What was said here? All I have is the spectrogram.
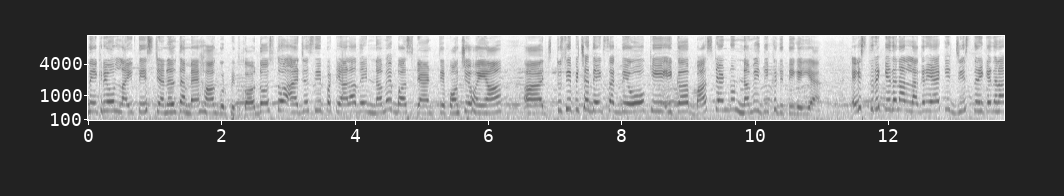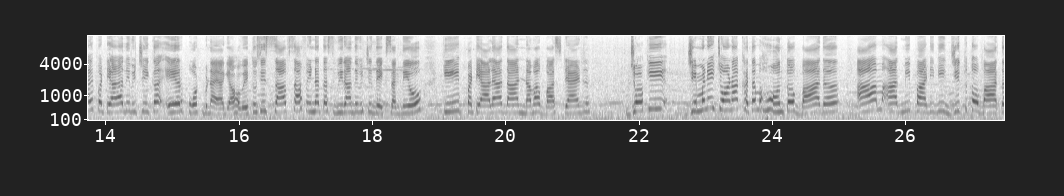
ਦੇਖ ਰਹੇ ਹੋ ਲਾਈਵ ਤੇ ਇਸ ਚੈਨਲ ਤਾਂ ਮੈਂ ਹਾਂ ਗੁਰਪ੍ਰੀਤ ਕੌਰ। ਦੋਸਤੋ, ਅੱਜ ਅਸੀਂ ਪਟਿਆਲਾ ਦੇ ਨਵੇਂ ਬੱਸ ਸਟੈਂਡ ਤੇ ਪਹੁੰਚੇ ਹੋਏ ਹਾਂ। ਤੁਸੀਂ ਪਿੱਛੇ ਦੇਖ ਸਕਦੇ ਹੋ ਕਿ ਇੱਕ ਬੱਸ ਸਟੈਂਡ ਨੂੰ ਨਵੀਂ ਦਿੱਖ ਦਿੱਤੀ ਗਈ ਹੈ। ਇਸ ਤਰੀਕੇ ਦੇ ਨਾਲ ਲੱਗ ਰਿਹਾ ਹੈ ਕਿ ਜਿਸ ਤਰੀਕੇ ਦੇ ਨਾਲ ਪਟਿਆਲਾ ਦੇ ਵਿੱਚ ਇੱਕ 에ਅਰਪੋਰਟ ਬਣਾਇਆ ਗਿਆ ਹੋਵੇ। ਤੁਸੀਂ ਸਾਫ਼-ਸਾਫ਼ ਇਹਨਾਂ ਤਸਵੀਰਾਂ ਦੇ ਵਿੱਚ ਦੇਖ ਸਕਦੇ ਹੋ ਕਿ ਪਟਿਆਲਾ ਦਾ ਨਵਾਂ ਬੱਸ ਸਟੈਂਡ ਜੋ ਕਿ ਜਿਮਨੀ ਚੋਣਾਂ ਖਤਮ ਹੋਣ ਤੋਂ ਬਾਅਦ ਆਮ ਆਦਮੀ ਪਾਰਟੀ ਦੀ ਜਿੱਤ ਤੋਂ ਬਾਅਦ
